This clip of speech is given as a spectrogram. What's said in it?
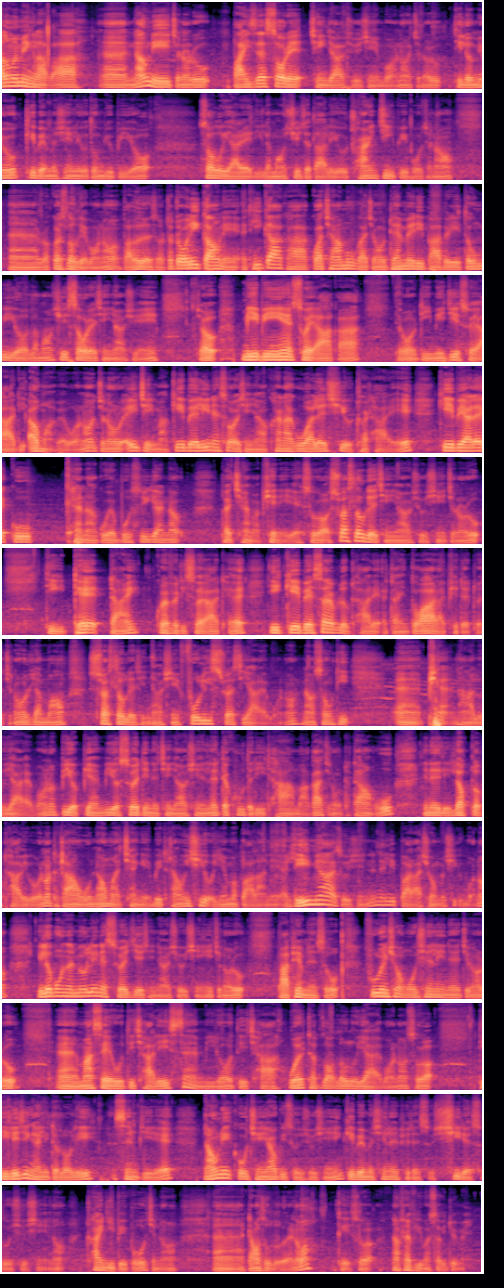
အားလုံးပဲမင်္ဂလာပါအဲနောက်နေ့ကျွန်တော်တို့ bicep ဆော့တဲ့ချိန်ကြဆိုရှင်ပေါ့နော်ကျွန်တော်တို့ဒီလိုမျိုး cable machine လေးကိုအသုံးပြုပြီးတော့ဆော့လို့ရတဲ့ဒီလက်မောင်းရှေ့ချက်သားလေးကို try ကြည့်ပေးဖို့ကျွန်တော်အဲ request လုပ်တယ်ပေါ့နော်ဘာလို့လဲဆိုတော့တော်တော်လေးကောင်းတယ်အထီးကကကွာခြားမှုကကျွန်တော် damage တွေဘာပဲတွေသုံးပြီးတော့လက်မောင်းရှေ့ဆော့တဲ့ချိန်ကြဆိုရင်ကျွန်တော်မြေပြင်ရဲ့ဆွဲအားကကျွန်တော်ဒီမြေကြီးဆွဲအားဒီအောက်မှာပဲပေါ့နော်ကျွန်တော်တို့အဲ့ဒီချိန်မှာ cable လေးနဲ့ဆော့တဲ့ချိန်ကျခန္ဓာကိုယ်ကလည်းရှေ့ကိုထွက်ထားတယ် cable ကလည်းကိုယ် ခန္ဓာကိုယ်ရဲ့ပိုစီကနောက်ဘက်ချမ်းမှာဖြစ်နေတယ်ဆိုတော့ stress လုပ်တဲ့အချိန်ရဆိုရှင်ကျွန်တော်တို့ဒီ dead တိုင်း gravity ဆွဲအားထက်ဒီ cable setup လုပ်ထားတဲ့အတိုင်းသွားရတာဖြစ်တဲ့အတွက်ကျွန်တော်တို့လက်မောင်း stress လုပ်တဲ့အချိန်ရရှင် fully stress ရတယ်ပေါ့နော်နောက်ဆုံးထိအဲဖြန့်ထားလို့ရတယ်ပေါ့နော်ပြီးတော့ပြန်ပြီးတော့ဆွဲတင်တဲ့အချိန်ရရှင်လက်တစ်ခုတတိထားမှာကကျွန်တော်တထောင်ကိုနည်းနည်းလေး lock လုပ်ထားပြီပေါ့နော်တထောင်ကိုနောက်မှခြံခဲ့ပြီးတထောင်ကြီးရှိကိုအရင်မပါလာနဲ့အလေးများရဆိုရှင်နည်းနည်းလေးပါတာရှော့မရှိဘူးပေါ့နော်ဒီလိုပုံစံမျိုးလေးနဲ့ဆွဲကြည့်တဲ့အချိန်ရဆိုရှင်ကျွန်တော်တို့ဘာဖြစ်မလဲဆို full range of motion လေးနဲ့ကျွန်တော်တို့အဲ muscle ကိုတေချာလေးဆန့်ပြီးတော့တေချာ well develop လုပ်လို့ရတယ်ပေါ့နော်ဆိုတော့ဒီလေ့ကျင့်ခန်းလေးတော်တော်လေးအဆင်ပြေတယ်နောက်နေ့ကိုချင်းရောက်ပြီဆိုလို့ရှိရင် cable machine လေးဖြစ်တယ်ဆိုရှိတယ်ဆိုလို့ရှိရင်တော့ try ကြည့်ပေးဖို့ကျွန်တော်အဲတောင်းဆိုလိုရယ်နော် okay ဆိုတော့နောက်ထပ် view မှာဆက်ပြီးတွေ့မယ်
